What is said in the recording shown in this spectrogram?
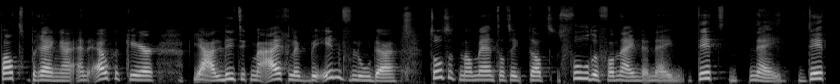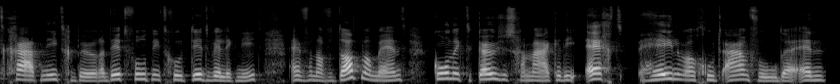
pad brengen. En elke keer ja, liet ik me eigenlijk beïnvloeden. Tot het moment dat ik dat voelde van nee, nee, nee, dit, nee, dit gaat niet gebeuren. Dit voelt niet goed, dit wil ik niet. En vanaf dat moment kon ik de keuzes gaan maken die echt helemaal goed aanvoelden. En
